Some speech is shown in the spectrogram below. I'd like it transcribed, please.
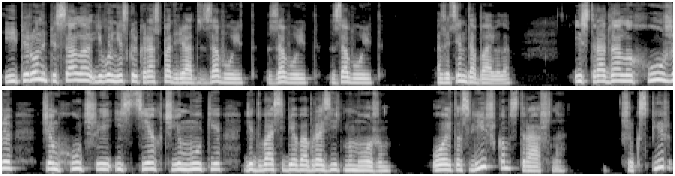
и перо написало его несколько раз подряд «завоет, завоет, завоет», а затем добавила «и страдала хуже, чем худшие из тех, чьи муки едва себе вообразить мы можем. О, это слишком страшно!» Шекспир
